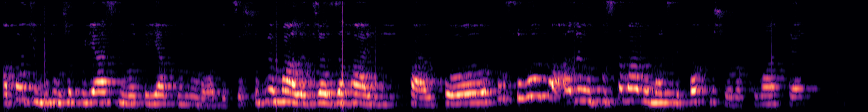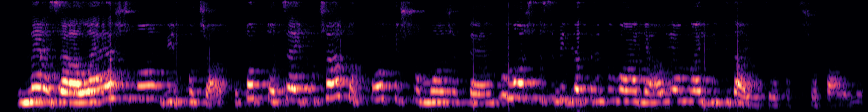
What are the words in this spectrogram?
а потім буду вже пояснювати, як воно робиться. Щоб ви мали вже загальний файл по курсовому, але у постава можете поки що рахувати незалежно від початку. Тобто цей початок поки що можете, ну можете собі для тренування, але я вам навіть не кидаю цього поки що файлу.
